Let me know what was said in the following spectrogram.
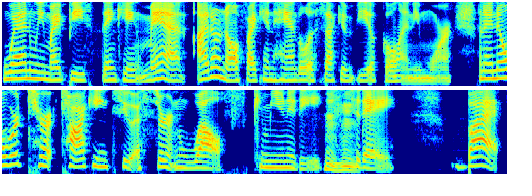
when we might be thinking, man, I don't know if I can handle a second vehicle anymore. And I know we're ter- talking to a certain wealth community today, but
